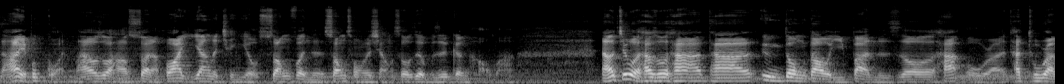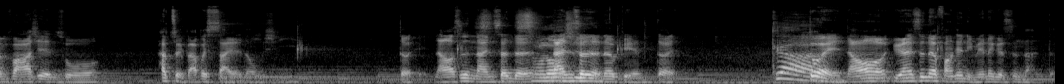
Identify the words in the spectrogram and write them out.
然后他也不管，然后说好算了，花一样的钱有双份的双重的享受，这不是更好吗？然后结果他说他他运动到一半的时候，他偶然他突然发现说他嘴巴被塞了东西，对，然后是男生的男生的那边，对干，对，然后原来是那房间里面那个是男的，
